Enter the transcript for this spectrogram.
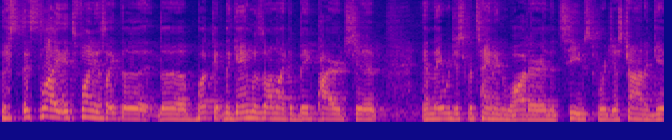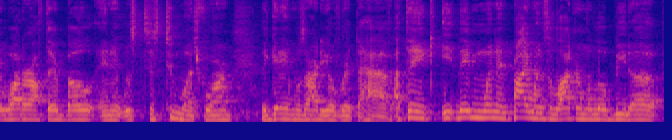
it's, it's like it's funny. It's like the the bucket. The game was on like a big pirate ship, and they were just retaining water, and the Chiefs were just trying to get water off their boat, and it was just too much for them. The game was already over at the half. I think it, they went in, probably went to the locker room a little beat up.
